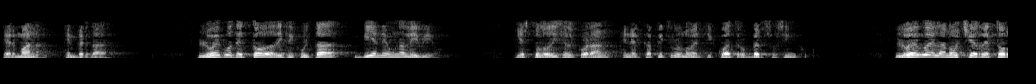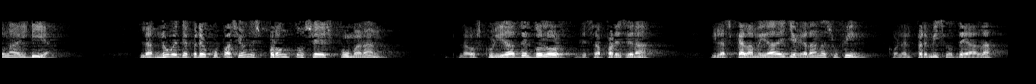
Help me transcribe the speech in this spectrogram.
hermana, en verdad. Luego de toda dificultad viene un alivio. Y esto lo dice el Corán en el capítulo 94, verso 5. Luego de la noche retorna el día. Las nubes de preocupaciones pronto se esfumarán. La oscuridad del dolor desaparecerá y las calamidades llegarán a su fin con el permiso de Alá.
